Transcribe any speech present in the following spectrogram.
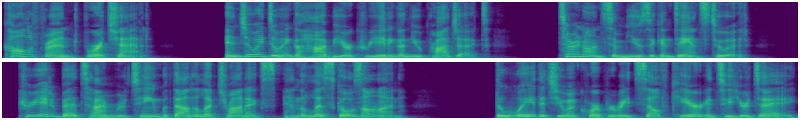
Call a friend for a chat. Enjoy doing a hobby or creating a new project. Turn on some music and dance to it. Create a bedtime routine without electronics, and the list goes on. The way that you incorporate self care into your day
